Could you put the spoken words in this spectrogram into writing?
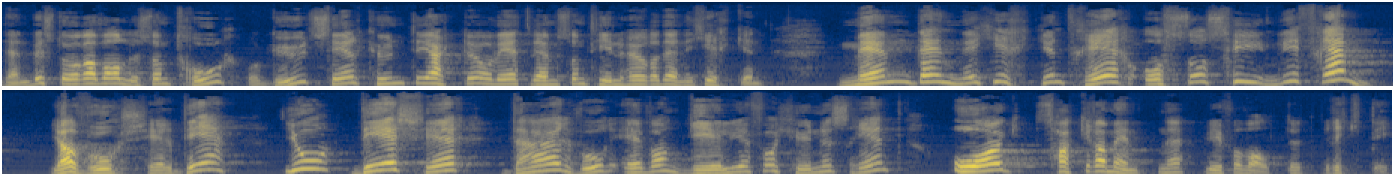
den består av alle som tror, og Gud ser kun til hjertet og vet hvem som tilhører denne kirken. Men denne kirken trer også synlig frem. Ja, hvor skjer det? Jo, det skjer der hvor evangeliet forkynnes rent, og sakramentene blir forvaltet riktig.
